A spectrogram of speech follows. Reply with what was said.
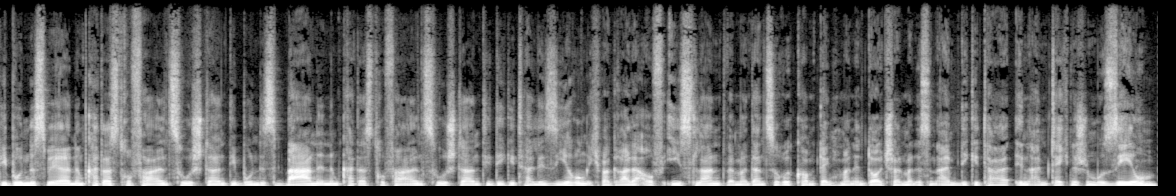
die Bundeswehr in einem katastrophalen Zustand, die Bundesbahn in einem katastrophalen Zustand, die Digitalisierung. Ich war gerade auf Island. Wenn man dann zurückkommt, denkt man in Deutschland, man ist in einem digital, in einem technischen Museum.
